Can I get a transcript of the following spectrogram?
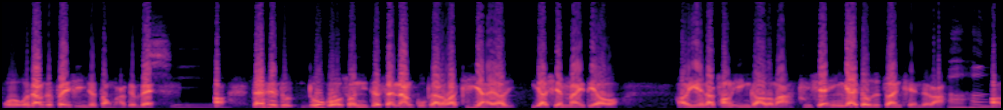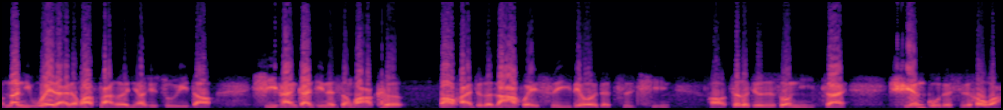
我我这样子分析你就懂了，对不对？是，啊，但是如如果说你这三档股票的话，鸡还要要先卖掉哦。好，因为它创新高了嘛，你现在应该都是赚钱的啦。好、uh huh. 那你未来的话，反而你要去注意到洗盘干净的升华科，包含这个拉回四一六二的智勤。好，这个就是说你在选股的时候啊，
